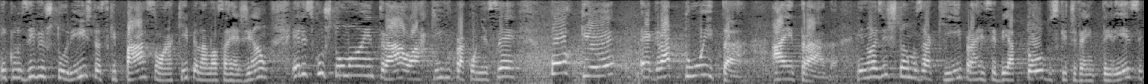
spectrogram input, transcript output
inclusive os turistas que passam aqui pela nossa região, eles costumam entrar ao arquivo para conhecer porque é gratuita a entrada. E nós estamos aqui para receber a todos que tiverem interesse,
